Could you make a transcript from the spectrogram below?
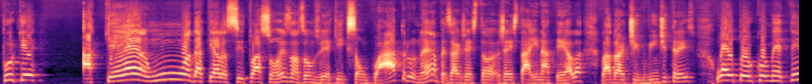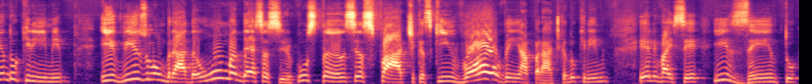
Porque aquela, uma daquelas situações, nós vamos ver aqui que são quatro, né? Apesar que já está, já está aí na tela, lá do artigo 23, o autor cometendo o crime e vislumbrada uma dessas circunstâncias fáticas que envolvem a prática do crime, ele vai ser isento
